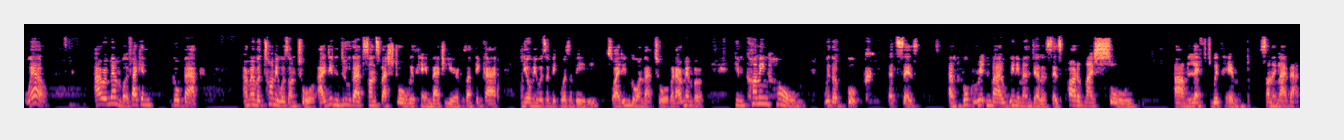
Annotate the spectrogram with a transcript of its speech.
Well, I remember, if I can go back, I remember Tommy was on tour. I didn't do that Sunsplash tour with him that year because I think I, Naomi was a bit, was a baby. So I didn't go on that tour. But I remember him coming home with a book that says, a book written by Winnie Mandela says, part of my soul, um, left with him. Something like that.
